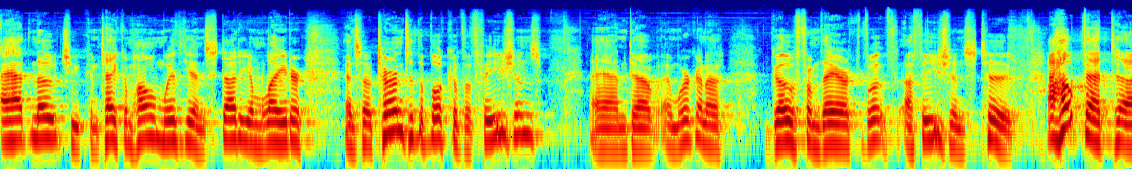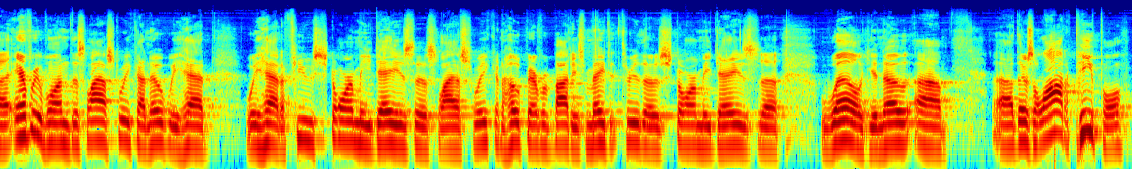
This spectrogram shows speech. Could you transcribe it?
add notes, you can take them home with you and study them later. And so turn to the book of Ephesians, and, uh, and we're going to go from there, Ephesians 2. I hope that uh, everyone this last week, I know we had, we had a few stormy days this last week, and I hope everybody's made it through those stormy days uh, well. You know, uh, uh there's a lot of people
